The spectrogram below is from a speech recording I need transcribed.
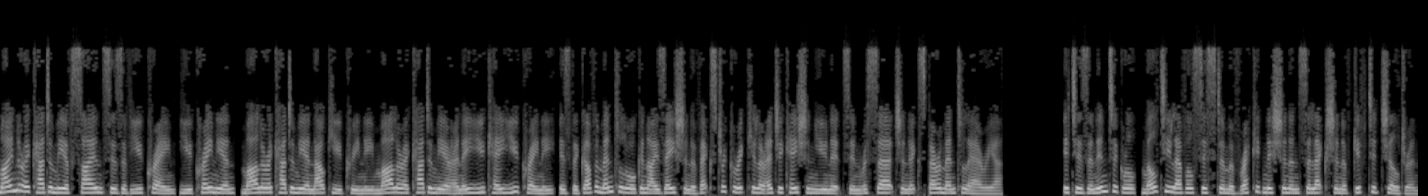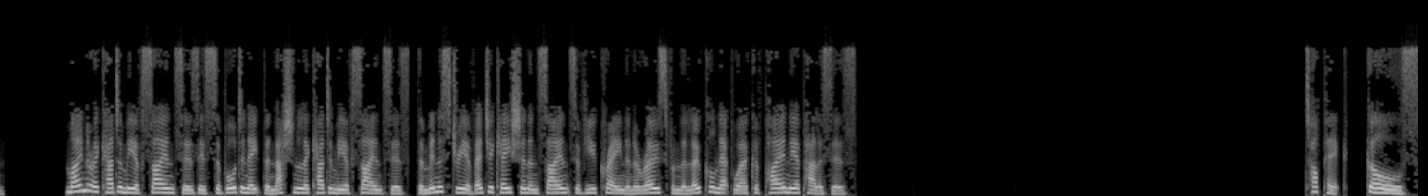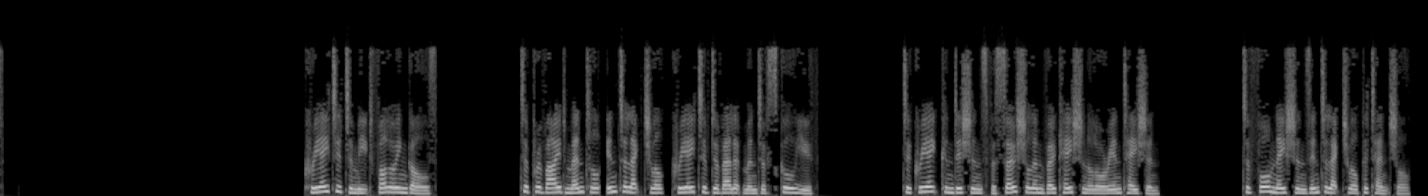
Minor Academy of Sciences of Ukraine Ukrainian, Mala Akademia Nauk Ukraini Mala Akademia NAUK Ukraini is the governmental organization of extracurricular education units in research and experimental area. It is an integral, multi-level system of recognition and selection of gifted children. Minor Academy of Sciences is subordinate the National Academy of Sciences, the Ministry of Education and Science of Ukraine and arose from the local network of pioneer palaces. Topic: Goals. Created to meet following goals: to provide mental, intellectual, creative development of school youth, to create conditions for social and vocational orientation, to form nations' intellectual potential.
